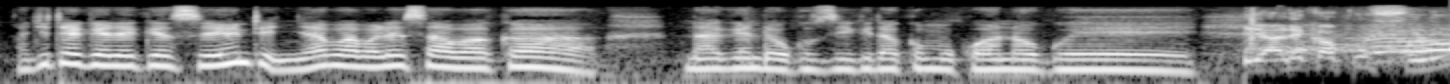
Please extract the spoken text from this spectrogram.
nga kitegerekese nti nnyabwe abalese awaka n'agenda okuziikirako mukwano gwe. Yaleka kufulu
